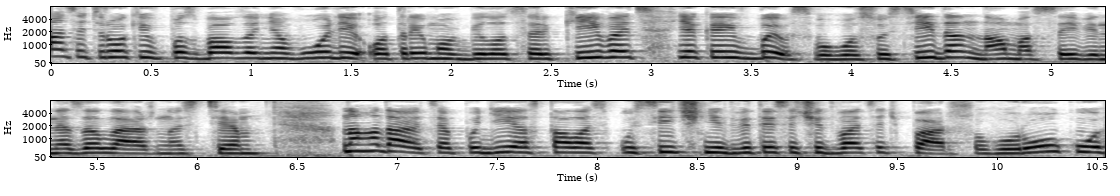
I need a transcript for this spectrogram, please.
15 років позбавлення волі отримав білоцерківець, який вбив свого сусіда на масиві незалежності. Нагадаю, ця подія сталася у січні 2021 року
